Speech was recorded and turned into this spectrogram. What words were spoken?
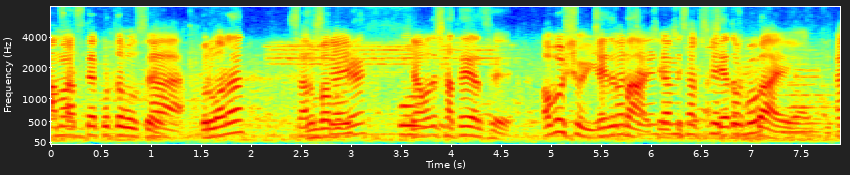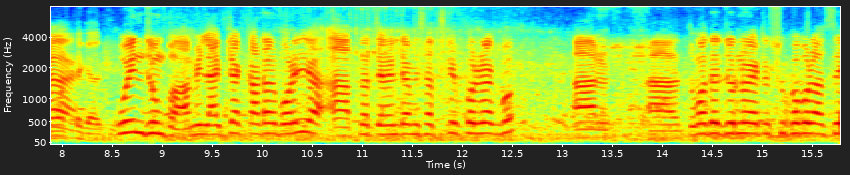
আমার সাবস্ক্রাইব করতে বলছে। হ্যাঁ। করবা না? সাবস্ক্রাইব আমাদের সাথে আছে। অবশ্যই চ্যানেলটা আমি সাবস্ক্রাইব করব। হ্যাঁ। কুইন জুম্পা আমি লাইভ লাইভটা কাটার পরেই আপনার চ্যানেলটা আমি সাবস্ক্রাইব করে রাখব। আর তোমাদের জন্য একটা সুখবর আছে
